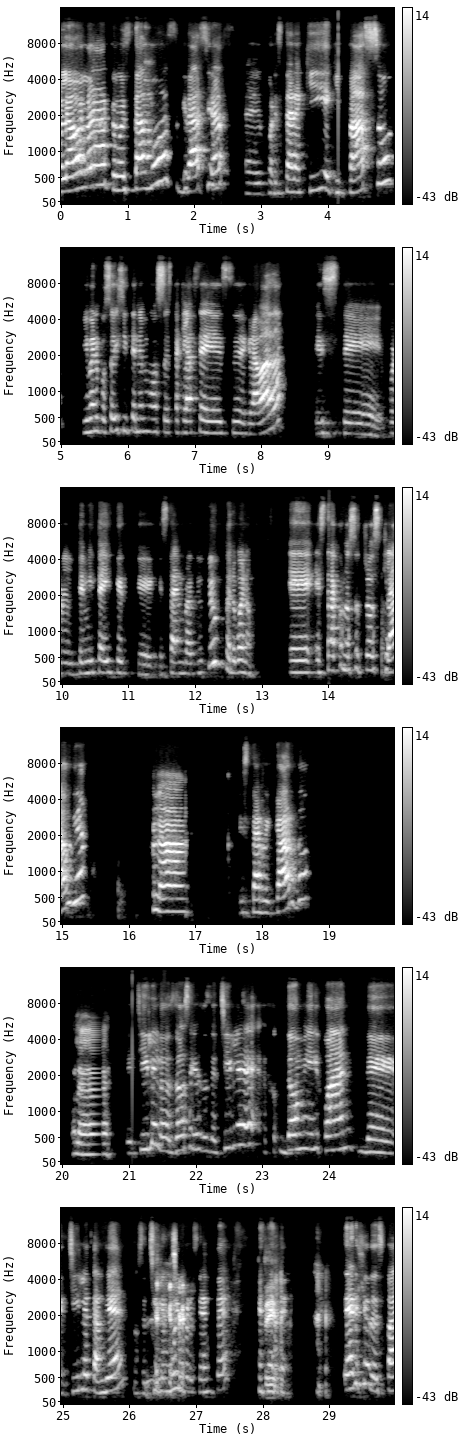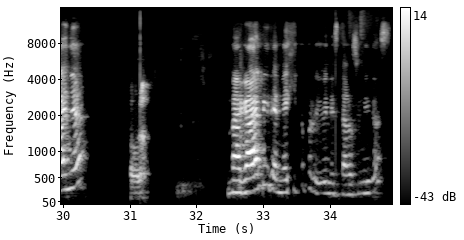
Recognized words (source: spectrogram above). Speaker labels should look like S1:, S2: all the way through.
S1: Hola, hola, ¿cómo estamos? Gracias eh, por estar aquí, equipazo. Y bueno, pues hoy sí tenemos, esta clase es eh, grabada, este, por el temita ahí que, que, está en YouTube, pero bueno, eh, está con nosotros Claudia.
S2: Hola.
S1: Está Ricardo.
S2: Hola.
S1: De Chile, los dos ellos de Chile. Domi y Juan de Chile también, o sea, Chile muy presente. Sí. Sergio de España.
S3: Hola.
S1: Magali de México, pero vive en Estados Unidos.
